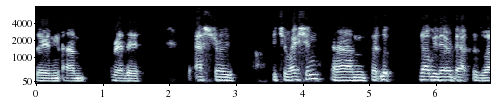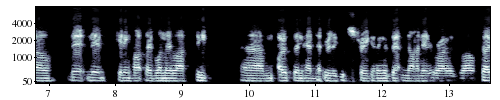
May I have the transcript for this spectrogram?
soon um, around the Astros situation. Um, but look, they'll be thereabouts as well. They're, they're getting hot. They've won their last six. Um, Oakland had that really good streak. I think it was about nine in a row as well. So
